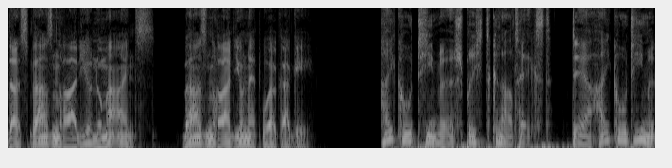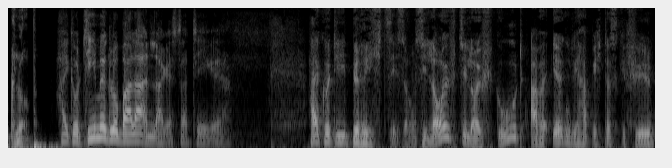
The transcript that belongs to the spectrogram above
Das Börsenradio Nummer 1. Börsenradio Network AG. Heiko Thieme spricht Klartext. Der Heiko Thieme Club. Heiko Thieme, globaler Anlagestratege. Heiko, die Berichtssaison. Sie läuft, sie läuft gut, aber irgendwie habe ich das Gefühl,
